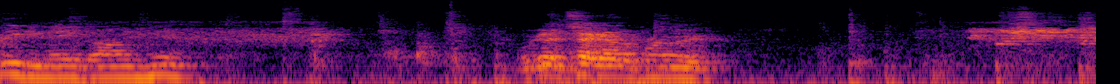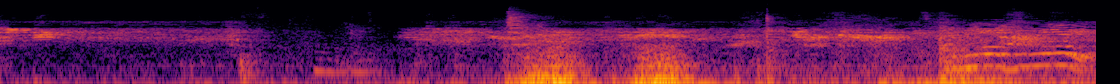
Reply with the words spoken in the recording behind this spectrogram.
Leave your name on in here. We're gonna check out the perimeter. Come here, come here.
